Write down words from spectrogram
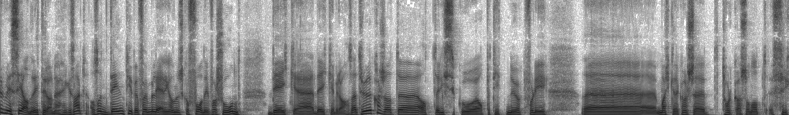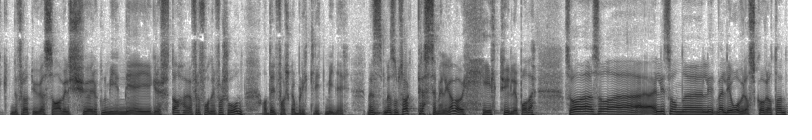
vil vi se an litt. Ikke sant? Altså, den type formuleringer når du skal få ned inflasjonen, det er ikke, det er ikke bra. Så jeg tror kanskje at, eh, at risikoappetitten økte fordi Eh, markedet kanskje tolka sånn at frykten for at USA vil kjøre økonomien ned i grøfta eh, for å få ned inflasjonen, at den faktisk har blitt litt mindre. Men, men som sagt, pressemeldinga var jo helt tydelig på det. Så, så eh, jeg er litt sånn, litt, veldig overraska over at han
